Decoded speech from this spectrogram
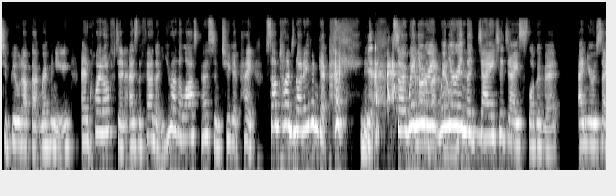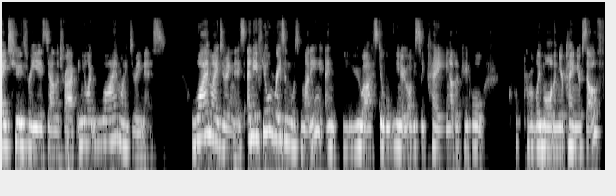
to build up that revenue. And quite often, as the founder, you are the last person to get paid. Sometimes not even get paid. Yeah. so when you're in, when you're in the day to day slog of it, and you're say two three years down the track, and you're like, why am I doing this? Why am I doing this? And if your reason was money, and you are still, you know, obviously paying other people probably more than you're paying yourself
